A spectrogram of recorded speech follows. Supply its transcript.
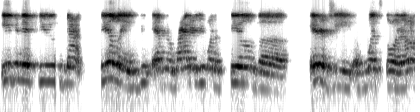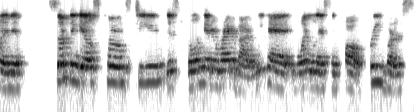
even if you're not feeling you as a writer, you want to feel the energy of what's going on. And if something else comes to you, just go ahead and write about it. We had one lesson called free verse,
